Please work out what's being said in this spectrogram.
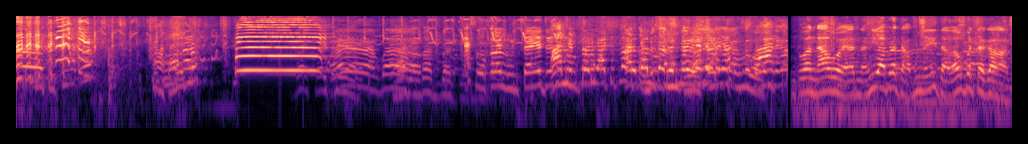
લૂંટાય જ આ લૂંટણી આ કેટલા બધા તો ના હોય નહીં આપડે ધાબુ નહીં ધાબા ઉપર ચગાવવાનું.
